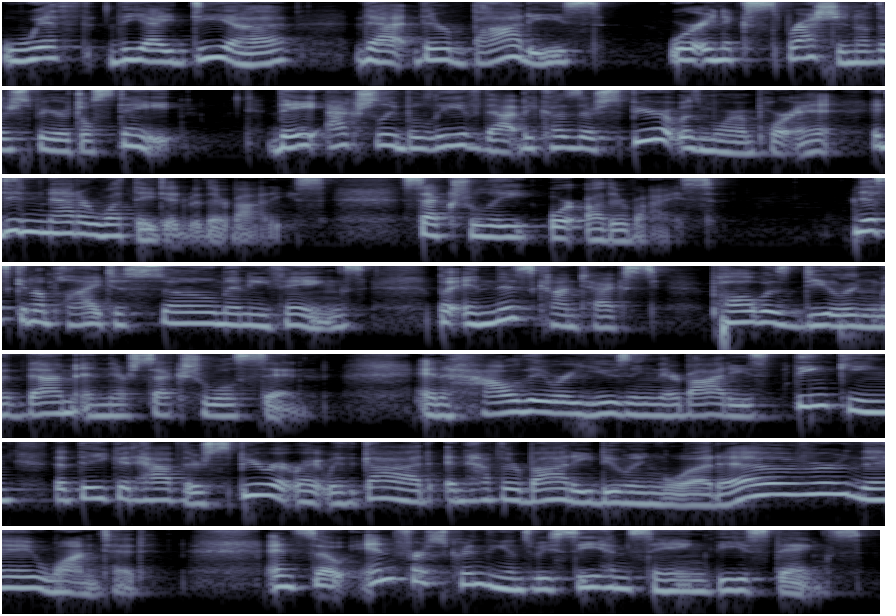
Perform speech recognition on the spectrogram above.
with the idea that their bodies were an expression of their spiritual state. They actually believed that because their spirit was more important, it didn't matter what they did with their bodies, sexually or otherwise. This can apply to so many things, but in this context, Paul was dealing with them and their sexual sin and how they were using their bodies, thinking that they could have their spirit right with God and have their body doing whatever they wanted. And so in 1 Corinthians, we see him saying these things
